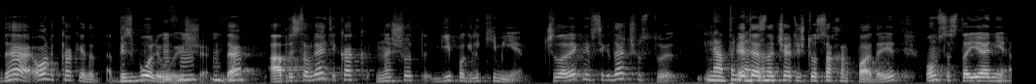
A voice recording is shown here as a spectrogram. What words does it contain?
да, он как этот, обезболивающий, Мгм, мгм. да? А представляете, как насчет гипогликемии? Человек, человек не всегда чувствует. Да, понятно. Это означает, что сахар падает, он в состоянии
